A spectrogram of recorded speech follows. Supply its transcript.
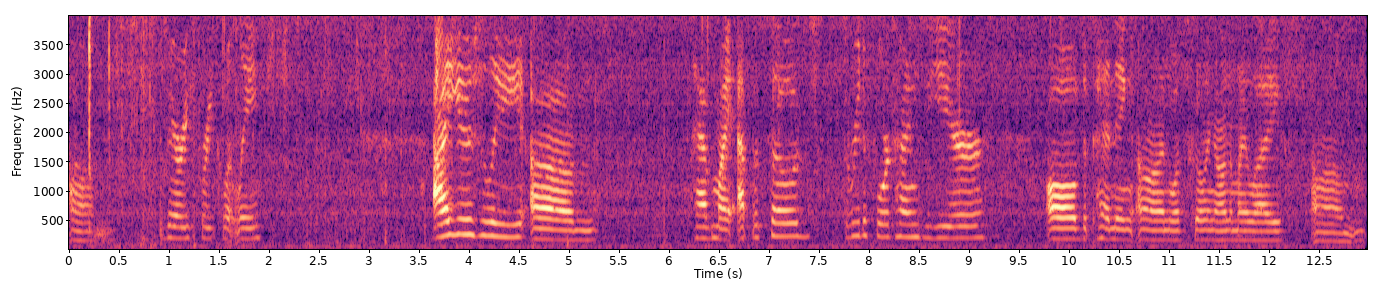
Um, very frequently. I usually um, have my episodes three to four times a year, all depending on what's going on in my life. Um,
